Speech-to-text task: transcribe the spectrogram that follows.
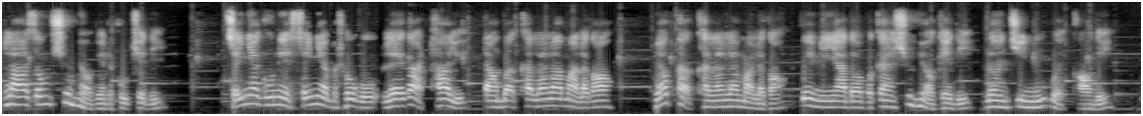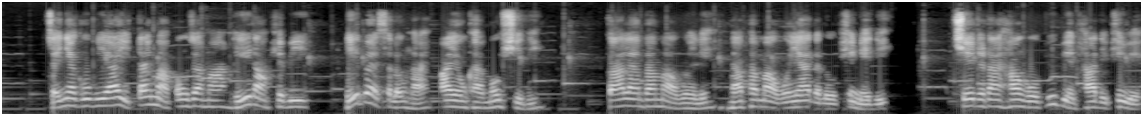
အလားဆုံးရှုမြော်ခြင်းတစ်ခုဖြစ်သည်စိတ်ညက်ကူနှင့်စိတ်ညက်ပထိုးကိုအလဲကထား၍တောင်ဘက်ခက်လန်းလန်းမှ၎င်း မြောက်ဖက်ခလန်းလန်းမှ၎င်းတွေ့မြင်ရသောပကံရှုမြော်ခြင်းသည်လွန်ကြည်နူးွယ်ကောင်းသည်ဇိညက်ကူဘုရား၏တိုက်မှပုံစံမှာ၄တောင်ဖြစ်ပြီးလေးဘက်စလုံး၌အာယုံခံမုတ်ရှိသည်ကားလမ်းဘက်မှဝင်လေနောက်ဘက်မှဝင်ရတယ်လို့ဖြစ်နေသည်ခြေတတိုင်းဟောင်းကိုပြုပြင်ထားသည်ဖြစ်၍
